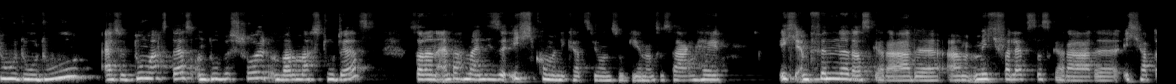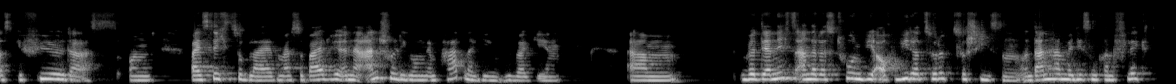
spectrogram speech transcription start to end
du, du, du, also du machst das und du bist schuld und warum machst du das, sondern einfach mal in diese Ich-Kommunikation zu gehen und zu sagen, hey, ich empfinde das gerade, ähm, mich verletzt es gerade, ich habe das Gefühl, das und bei sich zu bleiben, weil sobald wir in der Anschuldigung dem Partner gegenübergehen, ähm, wird der nichts anderes tun, wie auch wieder zurückzuschießen. Und dann haben wir diesen Konflikt.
